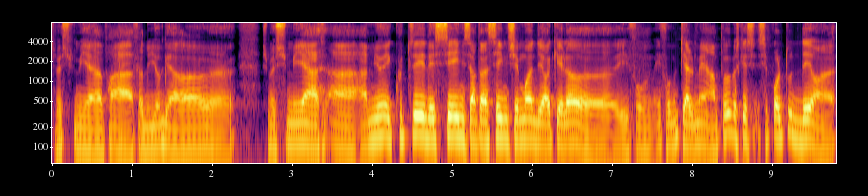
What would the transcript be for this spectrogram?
je me suis mis à, à faire du yoga. euh, je me suis mis à, à, à mieux écouter des signes, certains signes chez moi, de dire ok là, euh, il faut il faut me calmer un peu parce que c'est pas le tout de dire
